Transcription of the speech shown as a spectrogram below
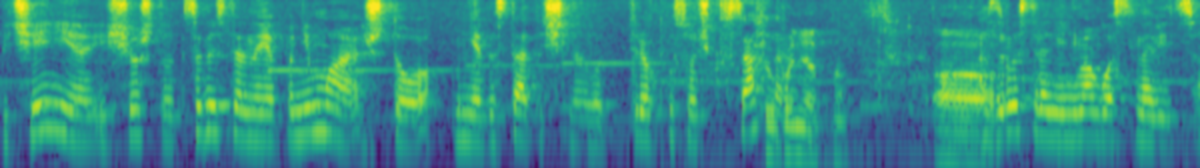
печенье, еще что-то. С одной стороны, я понимаю, что мне достаточно вот трех кусочков сахара, Все понятно. а с другой стороны, я не могу остановиться.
